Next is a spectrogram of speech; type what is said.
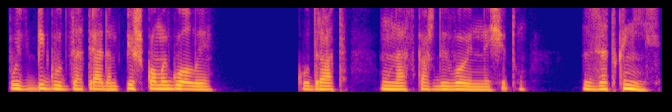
Пусть бегут за отрядом пешком и голые. Кудрат, у нас каждый воин на счету. Заткнись.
